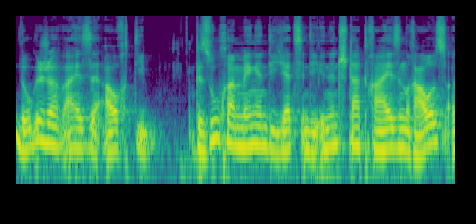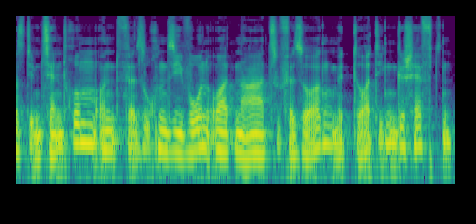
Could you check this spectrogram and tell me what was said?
logischerweise auch die Besuchermengen, die jetzt in die Innenstadt reisen, raus aus dem Zentrum und versuchen sie wohnortnah zu versorgen mit dortigen Geschäften.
